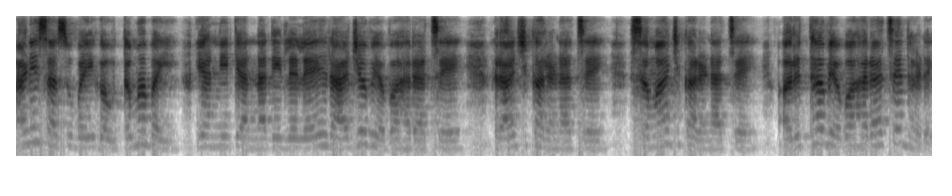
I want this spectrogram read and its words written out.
आणि सासूबाई गौतमाबाई यांनी त्यांना दिलेले राज राजव्यवहाराचे राजकारणाचे समाजकारणाचे अर्थव्यवहाराचे धडे.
